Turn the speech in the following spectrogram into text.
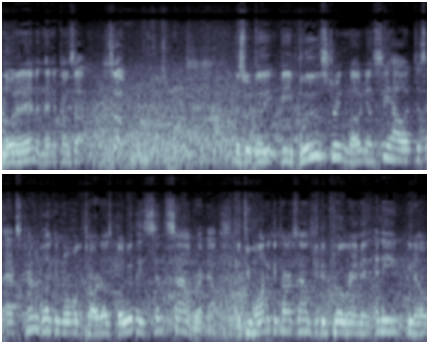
load it in, and then it comes up. So, this would be, blue string mode. You'll see how it just acts kind of like a normal guitar does, but with a synth sound right now. If you wanted guitar sounds, you could program in any, you know,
